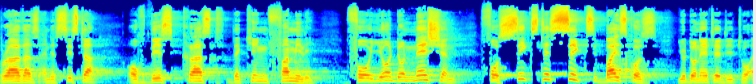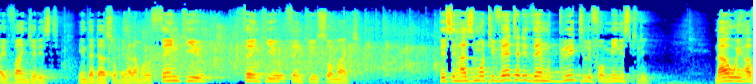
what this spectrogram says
brothers, and sister of this Christ the King family, for your donation for 66 bicycles you donated it to evangelist in the Diocese of Biharamulo. Thank you, thank you, thank you so much. This has motivated them greatly for ministry. Now we have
